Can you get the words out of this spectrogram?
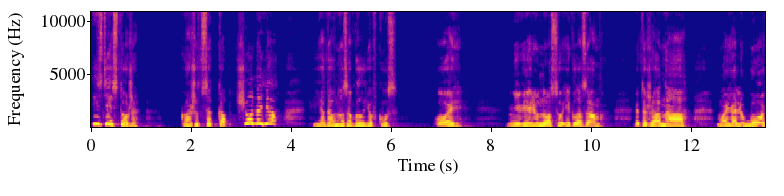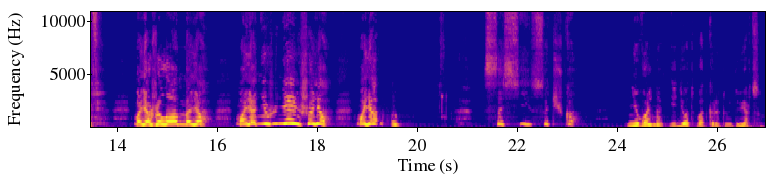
И здесь тоже. Кажется, копченая. Я давно забыл ее вкус. Ой, не верю носу и глазам. Это же она, моя любовь, моя желанная, моя нежнейшая, моя сосисочка невольно идет в открытую дверцу.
